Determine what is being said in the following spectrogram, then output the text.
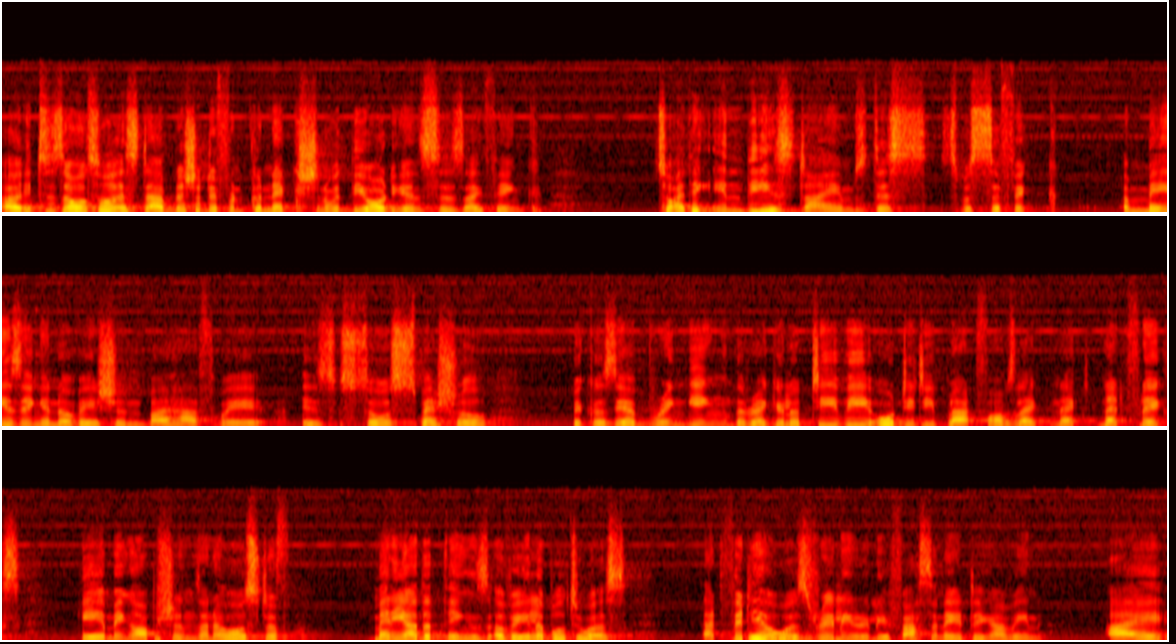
Uh, it has also established a different connection with the audiences, I think. So I think in these times, this specific amazing innovation by Hathway is so special because they are bringing the regular TV, OTT platforms like Netflix, gaming options, and a host of many other things available to us. That video was really, really fascinating. I mean, I,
